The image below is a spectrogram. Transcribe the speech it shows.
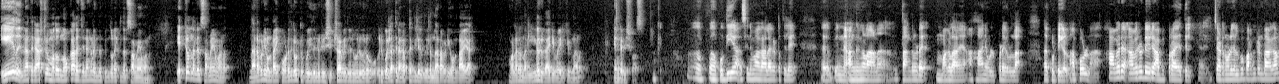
ഏത് ഇതിനകത്ത് രാഷ്ട്രീയ മതവും നോക്കാതെ ജനങ്ങൾ ഇന്ന് പിന്തുണയ്ക്കുന്ന ഒരു സമയമാണ്. ഏറ്റവും നല്ലൊരു സമയമാണ് നടപടി ഉണ്ടായി കോടതിയിലോട്ട് പോയി. ഇതിനൊരു ശിക്ഷാവിധി ഒരു ഒരു ഒരു കൊല്ലത്തിനകത്തെങ്കിലും എന്തെങ്കിലും നടപടി ഉണ്ടായാൽ വളരെ നല്ലൊരു കാര്യമായിരിക്കും എന്നാണ് എന്റെ വിശ്വാസം. ഓക്കെ. പുതിയ സിനിമാ കാലഘട്ടത്തിലെ പിന്നെ അംഗങ്ങളാണ് താങ്കളുടെ മകളായ അഹാന ഉൾപ്പെടെയുള്ള കുട്ടികൾ. അപ്പോൾ അവർ അവരുടെ ഒരു അഭിപ്രായത്തിൽ ചേട്ടനോട് ചിലപ്പോൾ പറഞ്ഞിട്ടുണ്ടാകാം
